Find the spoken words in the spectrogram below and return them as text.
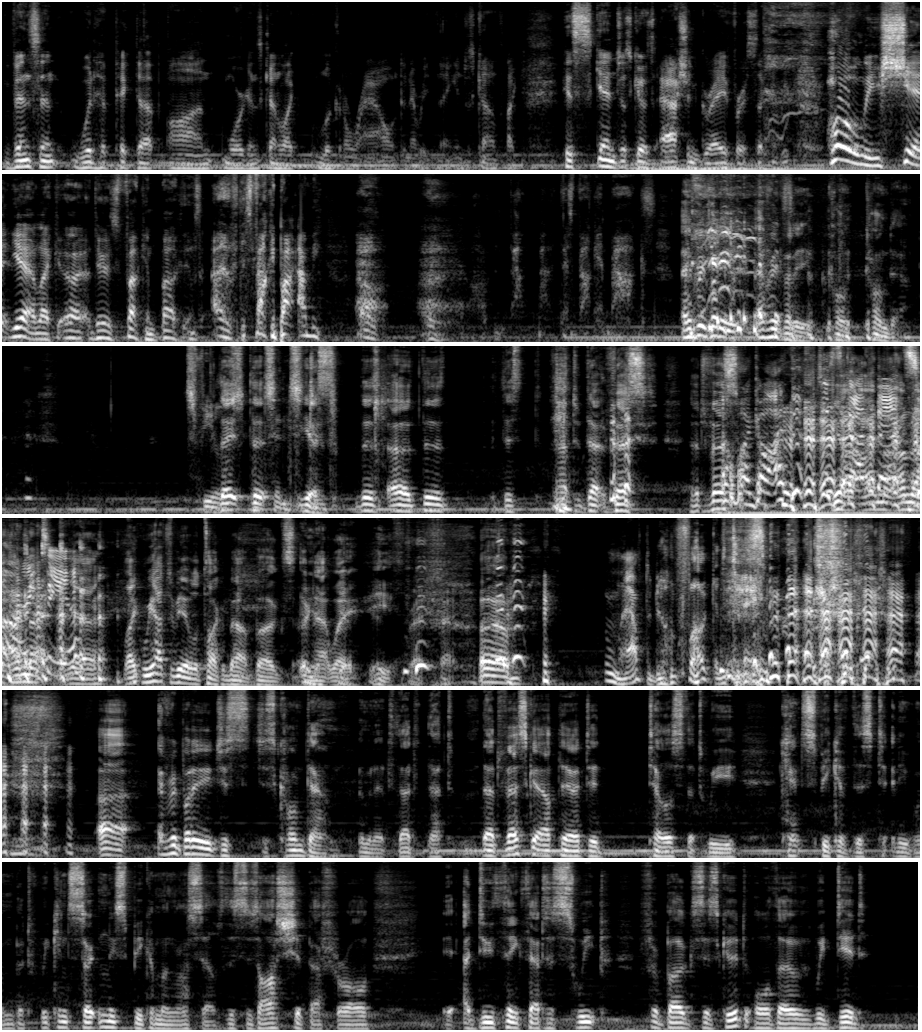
Vincent would have picked up on Morgan's kind of like looking around and everything, and just kind of like his skin just goes ashen gray for a second. Holy shit! Yeah, like uh, there's fucking bugs. It was, oh, there's fucking bugs. I mean, oh, oh, there's fucking bugs. Everybody, everybody, calm, calm down. This feels They, the, insensitive. yes, this, uh, the, this, that, that vest, that oh vest. Oh my god! just got I'm not- I'm not- Sorry, I'm not- Tia. yeah, like we have to be able to talk about bugs in that way, Heath. I don't um, have to do a fucking thing. Uh, everybody, just just calm down a minute. That that that Vesca out there did tell us that we can't speak of this to anyone, but we can certainly speak among ourselves. This is our ship, after all. I do think that a sweep for bugs is good, although we did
